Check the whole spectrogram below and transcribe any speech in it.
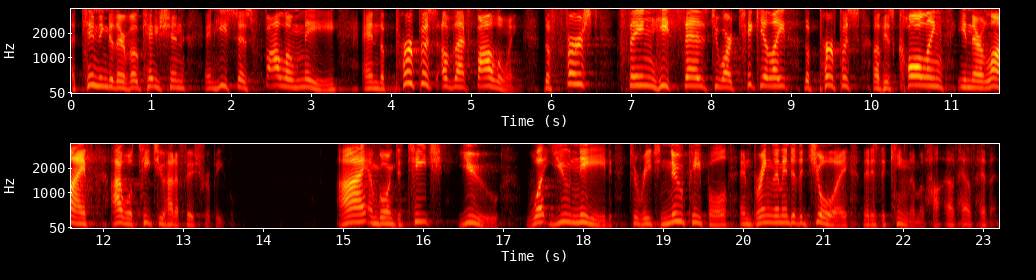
attending to their vocation, and he says, follow me. And the purpose of that following, the first thing he says to articulate the purpose of his calling in their life, I will teach you how to fish for people. I am going to teach you what you need to reach new people and bring them into the joy that is the kingdom of, of, of heaven.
